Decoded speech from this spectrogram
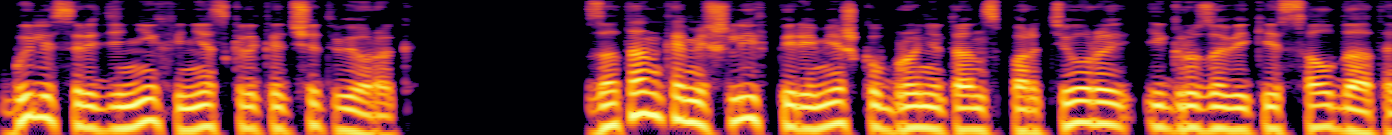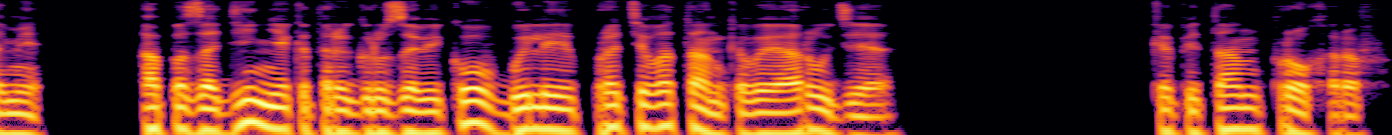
Были среди них и несколько четверок. За танками шли вперемешку бронетранспортеры и грузовики с солдатами, а позади некоторых грузовиков были противотанковые орудия. Капитан Прохоров.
